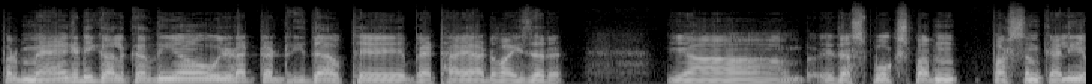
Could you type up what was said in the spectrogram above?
ਪਰ ਮੈਂ ਜਿਹੜੀ ਗੱਲ ਕਰਦੀ ਆ ਉਹ ਜਿਹੜਾ ਢੱਡਰੀ ਦਾ ਉੱਥੇ ਬੈਠਾ ਆ ਐਡਵਾਈਜ਼ਰ ਜਾਂ ਇਹਦਾ ਸਪੋਕਸਪਰਸਨ ਪਰਸਨ ਕਹਿ ਲਈਏ,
